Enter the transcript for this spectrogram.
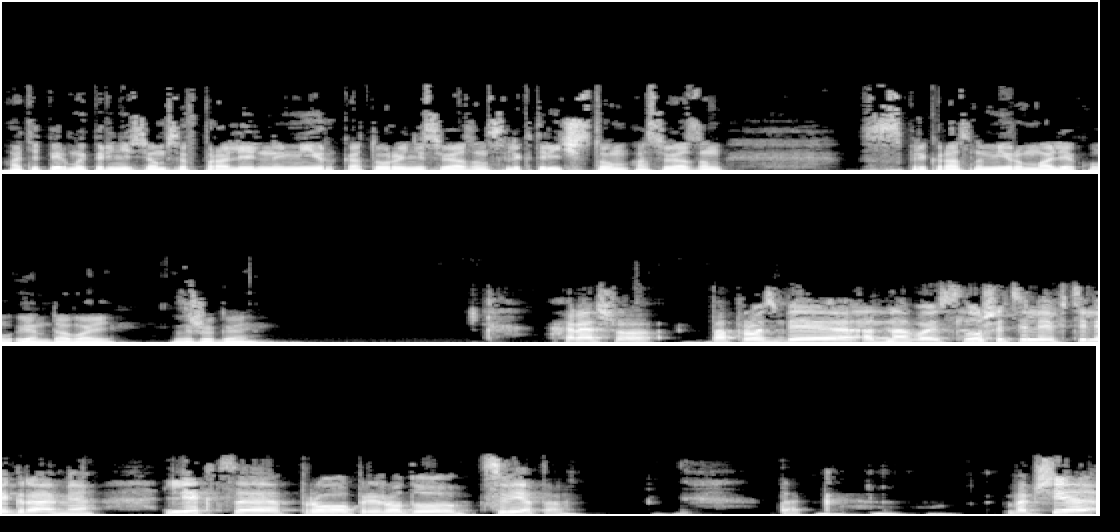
А теперь мы перенесемся в параллельный мир, который не связан с электричеством, а связан с прекрасным миром молекул. Эн, давай, зажигай. Хорошо. По просьбе одного из слушателей в Телеграме лекция про природу цвета. Так. Вообще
